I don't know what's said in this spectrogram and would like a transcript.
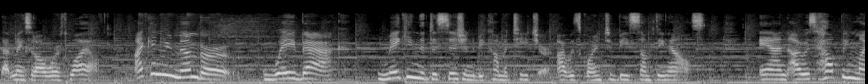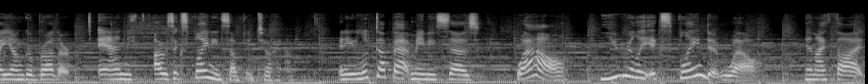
That makes it all worthwhile. I can remember way back making the decision to become a teacher. I was going to be something else. And I was helping my younger brother, and I was explaining something to him. And he looked up at me and he says, Wow, you really explained it well. And I thought,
